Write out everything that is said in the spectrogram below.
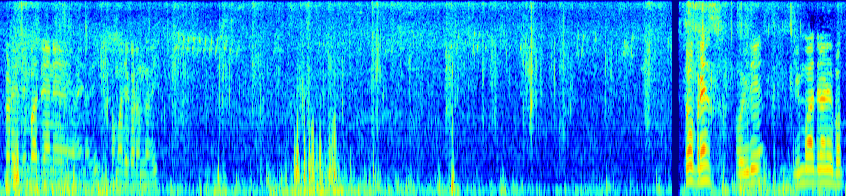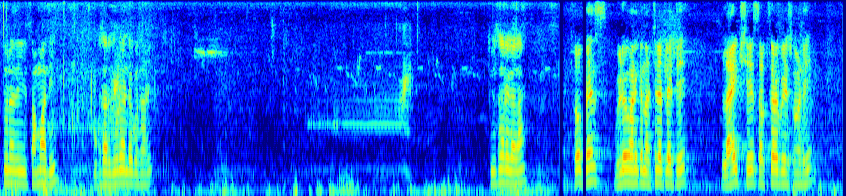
ఇక్కడ లింబాద్రి అనే అయినది. సమాధి ఇక్కడ ఉన్నది. సో ఫ్రెండ్స్ ఓ ఇదే లింబాద్రి అనే భక్తున్నది సమాధి. ఒకసారి చూడండి ఒకసారి. చూసారు కదా? సో ఫ్రెండ్స్ వీడియో కనుక నచ్చినట్లయితే లైక్ షేర్ సబ్స్క్రైబ్ చేసుకోండి.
